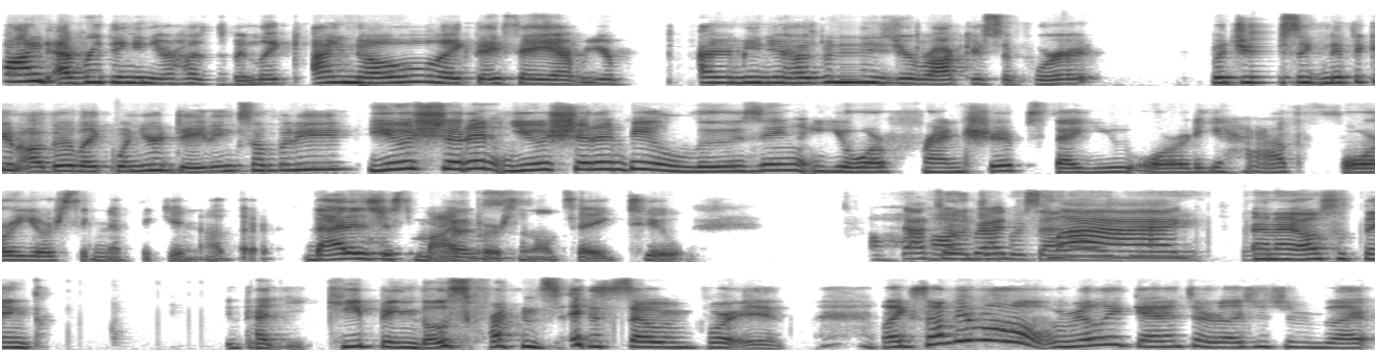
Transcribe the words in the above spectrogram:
find everything in your husband. Like I know, like they say, every your I mean, your husband is your rock, your support, but your significant other, like when you're dating somebody, you shouldn't you shouldn't be losing your friendships that you already have for your significant other that is just my Yes. personal take too That's a red 100% I flag. and I also think that keeping those friends is so important. Like some people really get into a relationship and be like,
